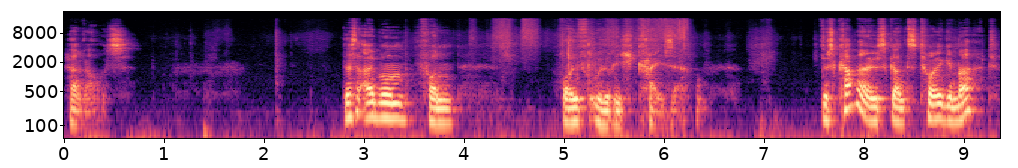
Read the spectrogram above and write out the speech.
heraus. Das Album von Rolf Ulrich Kaiser. Das Cover ist ganz toll gemacht.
